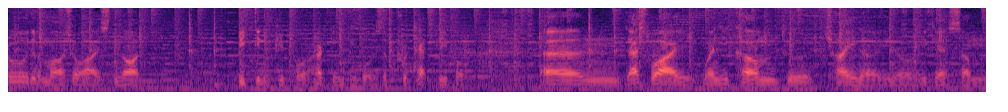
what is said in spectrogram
Through the martial arts, not beating people, hurting people, it's to protect people. And that's why when he come to China, you know, he gets some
